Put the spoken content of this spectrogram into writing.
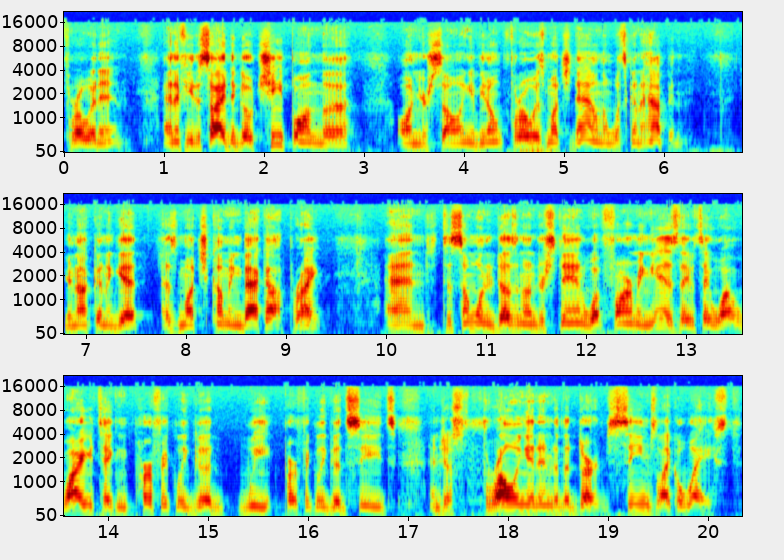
throw it in. And if you decide to go cheap on, the, on your sowing, if you don't throw as much down, then what's going to happen? You're not going to get as much coming back up, right? And to someone who doesn't understand what farming is, they would say, well, why are you taking perfectly good wheat, perfectly good seeds, and just throwing it into the dirt? It seems like a waste.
